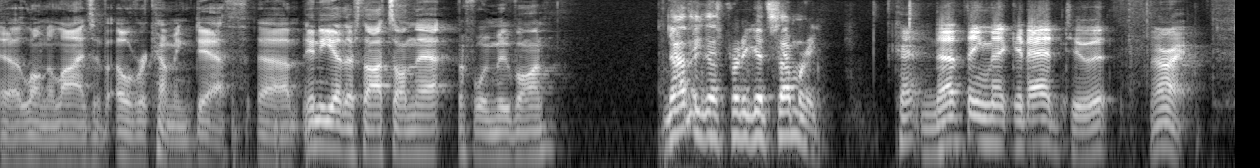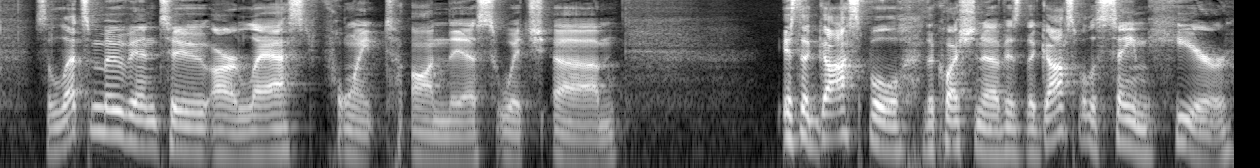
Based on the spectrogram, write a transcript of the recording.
along the lines of overcoming death. Uh, any other thoughts on that before we move on? No, I think that's pretty good summary. Okay. Nothing that could add to it. All right. So let's move into our last point on this, which um, is the gospel. The question of is the gospel the same here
